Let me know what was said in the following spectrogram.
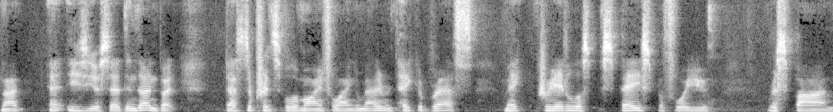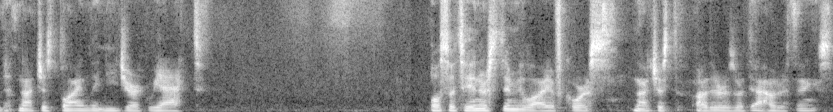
Not easier said than done, but that's the principle of mindful anger management. Take a breath, make create a little space before you respond, not just blindly knee jerk react. Also to inner stimuli, of course, not just others or the outer things,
